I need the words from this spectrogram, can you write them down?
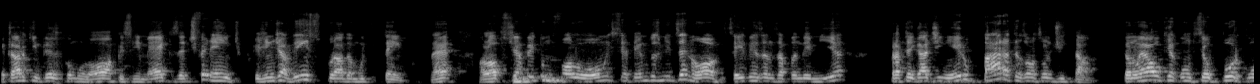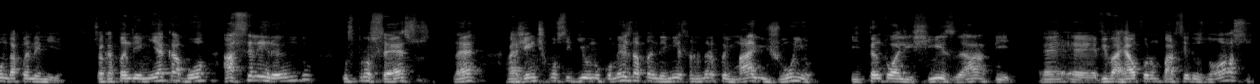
É claro que empresas como Lopes, Rimex é diferente, porque a gente já vem estruturado há muito tempo. Né? A Lopes tinha feito um follow-on em setembro de 2019, seis meses antes da pandemia, para pegar dinheiro para a transformação digital. Então, não é algo que aconteceu por conta da pandemia. Só que a pandemia acabou acelerando os processos. Né? A gente conseguiu, no começo da pandemia, se não me engano, foi maio e junho, e tanto o OLX, Zap, é, é, Viva Real foram parceiros nossos.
